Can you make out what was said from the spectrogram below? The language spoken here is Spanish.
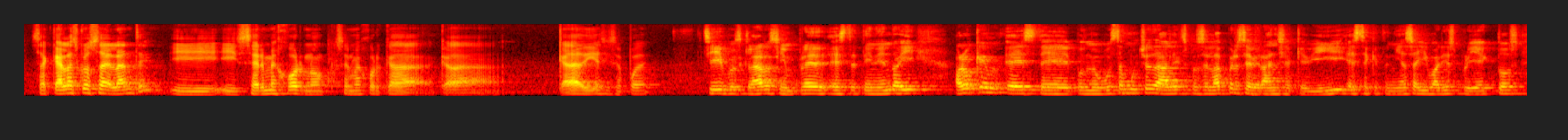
sacar las cosas adelante y, y, ser mejor, ¿no? Ser mejor cada, cada, cada día, si se puede. Sí, pues claro, siempre este, teniendo ahí algo que este, pues me gusta mucho de Alex, pues es la perseverancia que vi, este, que tenías ahí varios proyectos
